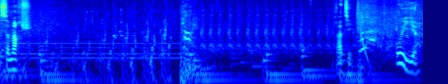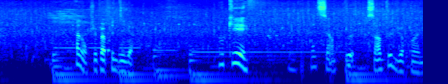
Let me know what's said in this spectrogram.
ça marche. Raté. Oui. Ah non, j'ai pas pris de dégâts. Ok. Par contre, c'est un peu, c'est un peu dur quand même.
